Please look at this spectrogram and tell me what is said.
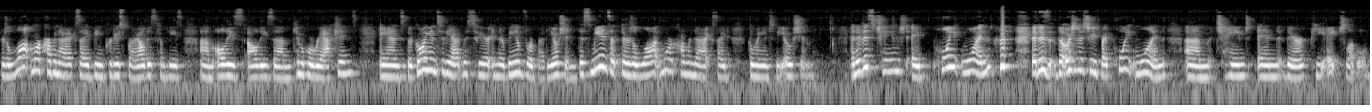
There's a lot more carbon dioxide being produced by all these companies, um, all these all these um, chemical reactions, and they're going into the atmosphere and they're being absorbed by the ocean. This means that there's a lot more carbon dioxide going into the ocean. And it has changed a 0.1, it is, the ocean has changed by 0.1 um, change in their pH level.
